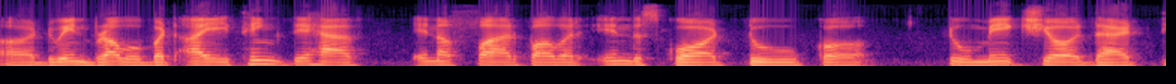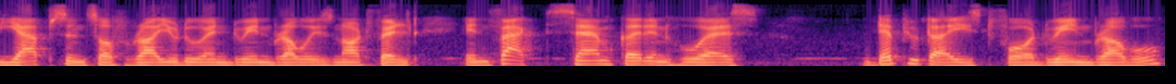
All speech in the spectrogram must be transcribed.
uh, Dwayne Bravo, but I think they have enough firepower in the squad to uh, to make sure that the absence of Rayudu and Dwayne Bravo is not felt. In fact, Sam Curran, who has deputized for Dwayne Bravo,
